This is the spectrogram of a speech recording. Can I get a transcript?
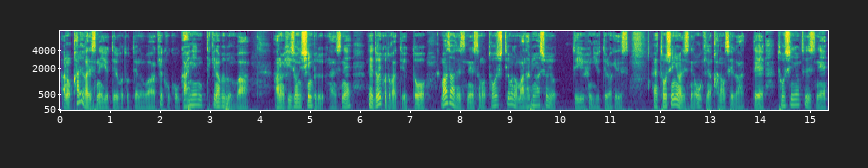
あの、彼がですね、言ってることっていうのは、結構こう概念的な部分は、あの、非常にシンプルなんですね。で、どういうことかっていうと、まずはですね、その投資っていうものを学びましょうよっていうふうに言ってるわけです。投資にはですね、大きな可能性があって、投資によってですね、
